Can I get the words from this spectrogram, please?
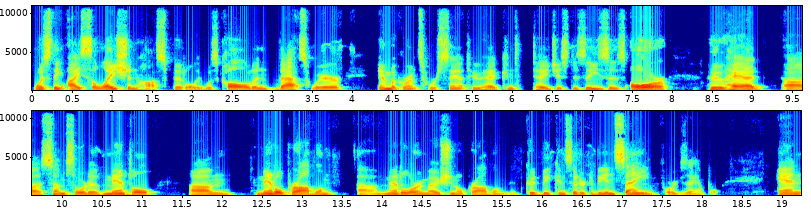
was the isolation hospital. It was called, and that's where immigrants were sent who had contagious diseases or who had uh, some sort of mental um, mental problem uh, mental or emotional problem could be considered to be insane, for example. And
